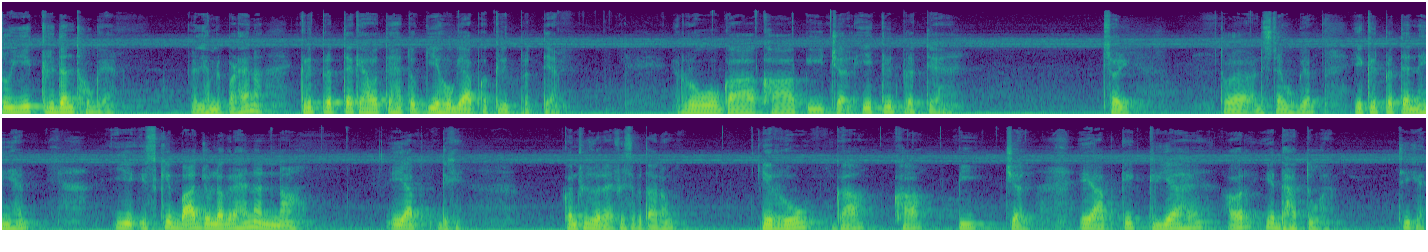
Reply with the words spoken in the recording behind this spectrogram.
तो ये कृदंत हो गए। यदि हमने पढ़ा है ना कृत प्रत्यय क्या होते हैं तो ये हो गया आपका कृत प्रत्यय रो गा खा पी चल, ये कृत प्रत्यय है। सॉरी थोड़ा डिस्टर्ब हो गया। ये कृत प्रत्यय नहीं है। ये इसके बाद जो लग रहा है ना ना, ये आप देखें कंफ्यूज हो रहा है, फिर से बता रहा हूँ। ये रो गा खा पी चल, ये आपकी क्रिया है और ये धातु है, ठीक है?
